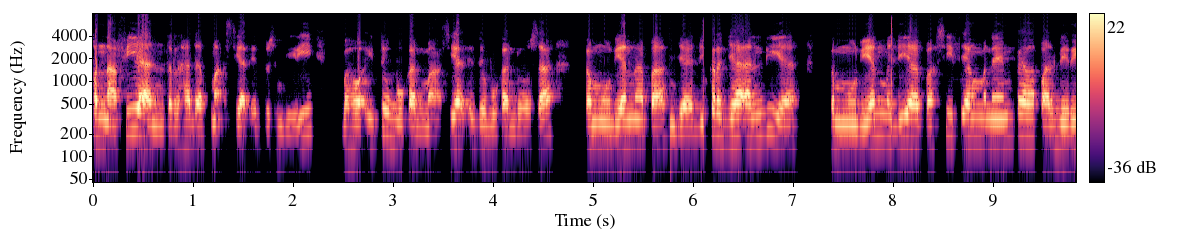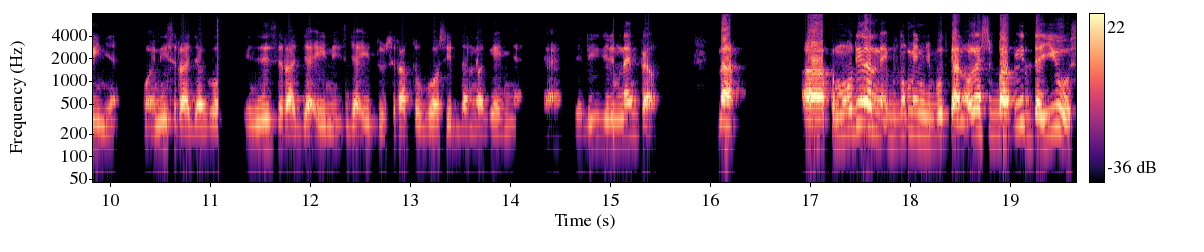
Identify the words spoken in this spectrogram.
penafian terhadap maksiat itu sendiri bahwa itu bukan maksiat, itu bukan dosa, kemudian apa? menjadi kerjaan dia, kemudian menjadi apa? sif yang menempel pada dirinya. Wah, ini seraja gosip, ini seraja ini, seraja itu, seratu gosip dan sebagainya, ya. Jadi jadi menempel. Nah, uh, kemudian Ibnu menyebutkan oleh sebab itu dayus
